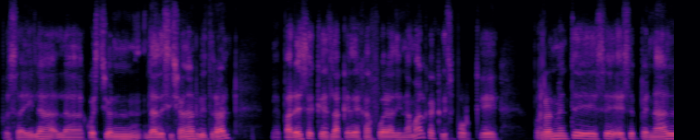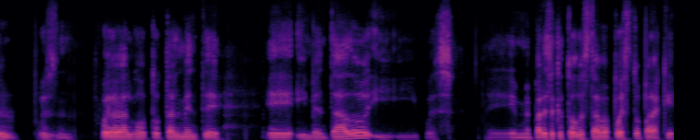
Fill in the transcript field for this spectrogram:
pues ahí la, la, cuestión la decisión arbitral me parece que es la que deja fuera a Dinamarca Chris porque pues realmente ese ese penal pues fue algo totalmente eh, inventado y, pues eh, me parece que todo estaba puesto para que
